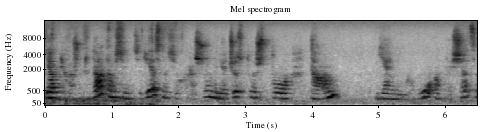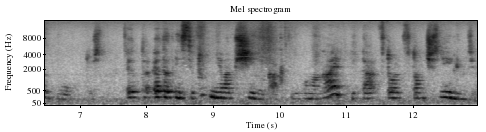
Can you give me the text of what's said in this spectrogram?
я прихожу туда, там все интересно, все хорошо, но я чувствую, что там я не могу обращаться к Богу. То есть это, этот институт мне вообще никак не помогает, и та, в, том, в том числе и людям.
